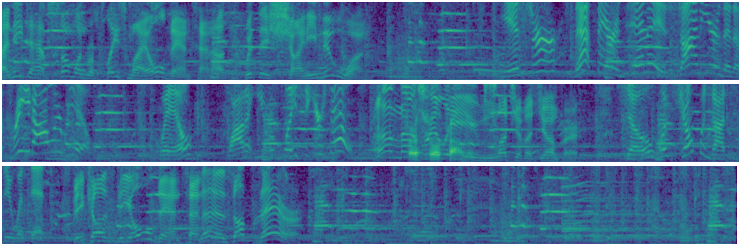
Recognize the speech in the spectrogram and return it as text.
I need to have someone replace my old antenna with this shiny new one. Yes, sir. That there antenna is shinier than a $3 bill. Well, why don't you replace it yourself? I'm not First really problems. much of a jumper, So, what's jumping got to do with it? because the old antenna is up there. Oh,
